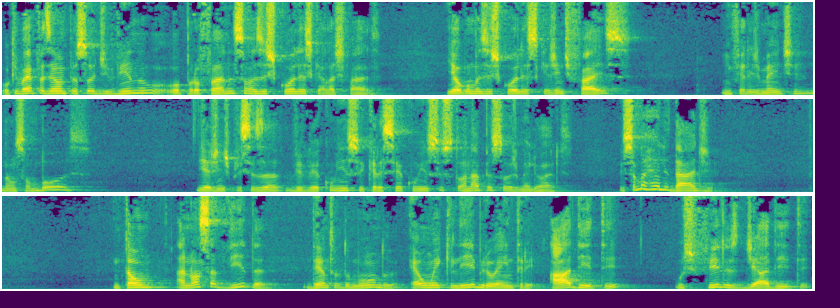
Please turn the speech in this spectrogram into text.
O que vai fazer uma pessoa divino ou profana são as escolhas que elas fazem. E algumas escolhas que a gente faz, infelizmente, não são boas. E a gente precisa viver com isso e crescer com isso e se tornar pessoas melhores. Isso é uma realidade. Então, a nossa vida dentro do mundo é um equilíbrio entre Aditi, os filhos de Aditi,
